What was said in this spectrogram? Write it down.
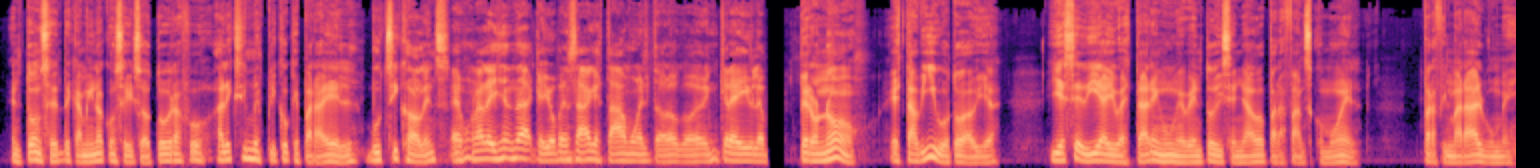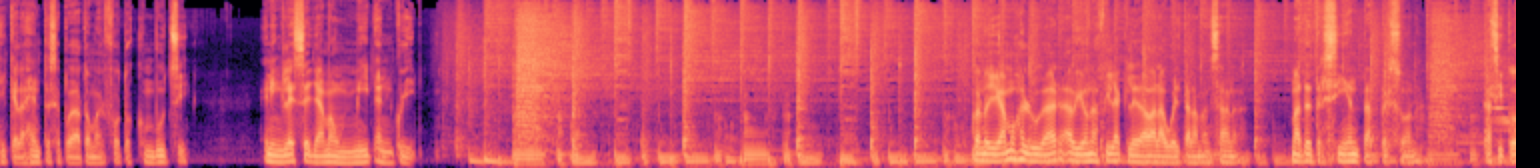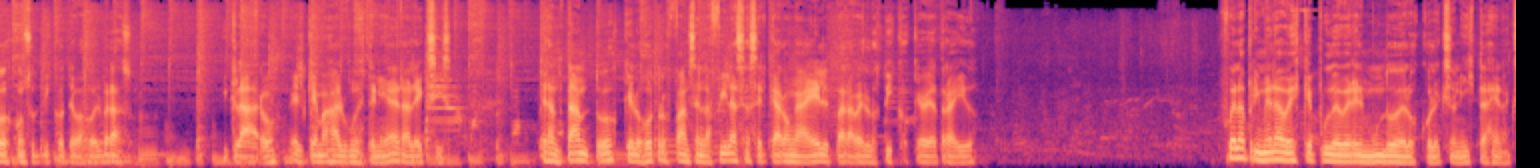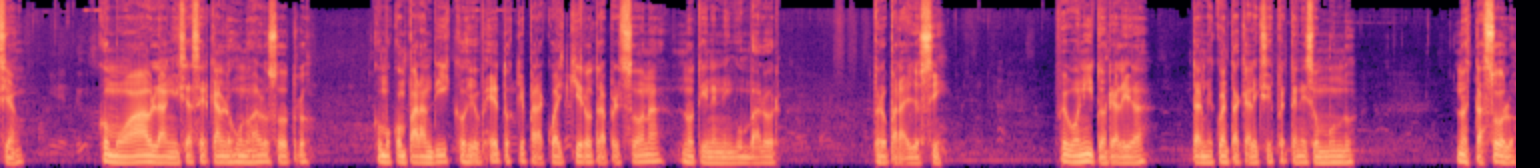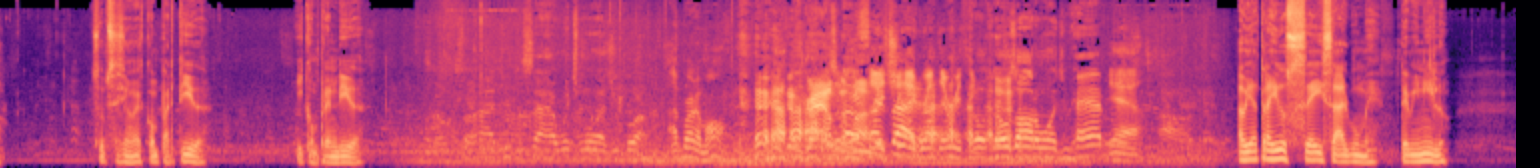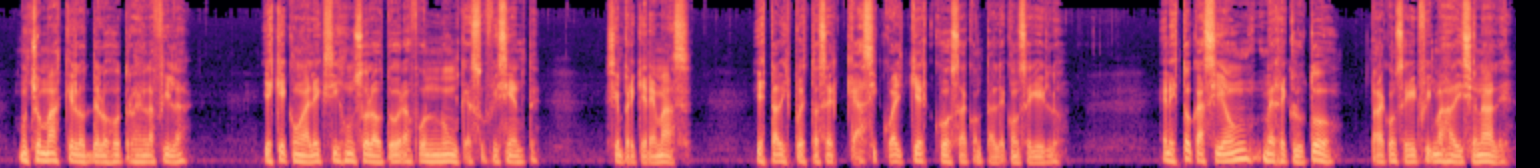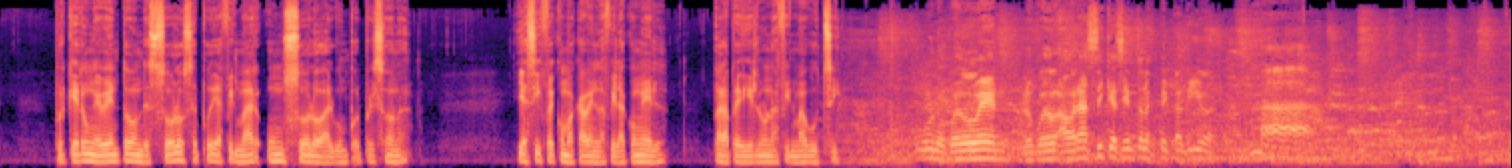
Entonces, de camino a conseguir su autógrafo, Alexis me explicó que para él, Bootsy Collins, Es una leyenda que yo pensaba que estaba muerto, loco. Es increíble. pero no, está vivo todavía. Y ese día iba a estar en un evento diseñado para fans como él, para filmar álbumes y que la gente se pueda tomar fotos con Bootsy. En inglés se llama un meet and greet. Cuando llegamos al lugar había una fila que le daba la vuelta a la manzana. Más de 300 personas, casi todos con sus discos debajo del brazo. Y claro, el que más álbumes tenía era Alexis. Eran tantos que los otros fans en la fila se acercaron a él para ver los discos que había traído. Fue la primera vez que pude ver el mundo de los coleccionistas en acción. Cómo hablan y se acercan los unos a los otros, cómo comparan discos y objetos que para cualquier otra persona no tienen ningún valor, pero para ellos sí. Fue bonito en realidad darme cuenta que Alexis pertenece a un mundo. No está solo. Su obsesión es compartida y comprendida. decide which ones you brought? I brought them all. grab them up. Inside shit, I grabbed everything. Those, those are the ones you have? Yeah. Había traído seis álbumes de vinilo, mucho más que los de los otros en la fila. Y es que con Alexis un solo autógrafo nunca es suficiente. Siempre quiere más. Y está dispuesto a hacer casi cualquier cosa con tal de conseguirlo. En esta ocasión me reclutó para conseguir firmas adicionales, porque era un evento donde solo se podía firmar un solo álbum por persona. Y así fue como acabé en la fila con él para pedirle una firma a Bootsy. Uh, lo puedo ver, lo puedo. Ahora sí que siento la expectativa.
